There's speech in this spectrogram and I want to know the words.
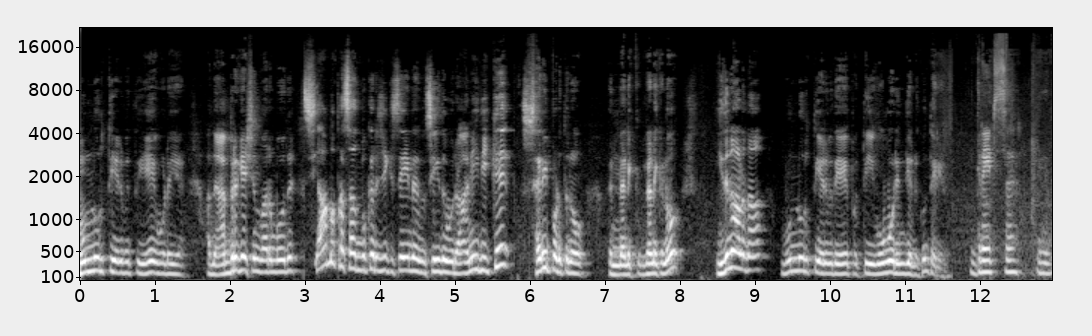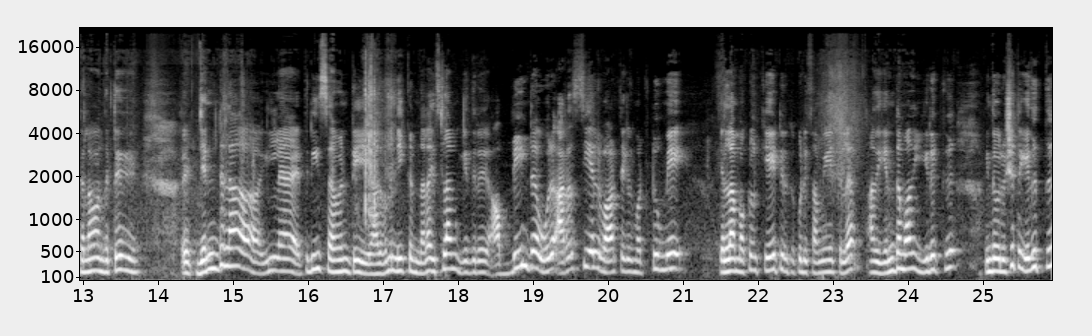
முந்நூற்றி எழுபத்தி ஏ உடைய அந்த அப்ரிகேஷன் வரும்போது சியாம பிரசாத் முகர்ஜிக்கு செய்த செய்த ஒரு அநீதிக்கு சரிப்படுத்தணும் நினைக்க நினைக்கணும். இதனால தான் முந்நூற்றி எழுபது ஏ பற்றி ஒவ்வொரு இந்தியனுக்கும் தெரியணும் கிரேட் சார் இதெல்லாம் வந்துட்டு ஜென்ரலாக இல்லை த்ரீ செவன்ட்டி அதை வந்து நீக்கிறதுனால இஸ்லாமுக்கு எதிர் அப்படின்ற ஒரு அரசியல் வார்த்தைகள் மட்டுமே எல்லா மக்களும் கேட்டு இருக்கக்கூடிய சமயத்தில் அது எந்த மாதிரி இருக்குது இந்த ஒரு விஷயத்தை எதிர்த்து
